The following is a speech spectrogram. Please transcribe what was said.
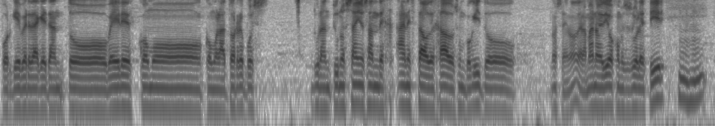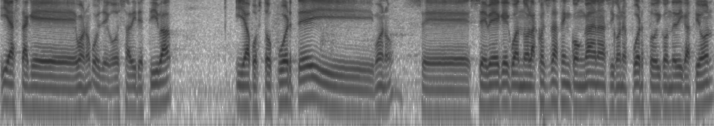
porque es verdad que tanto Vélez como, como La Torre, pues durante unos años han, han estado dejados un poquito, no sé, ¿no? de la mano de Dios, como se suele decir, y hasta que, bueno, pues llegó esa directiva y apostó fuerte y, bueno, se, ve que cuando las cosas se hacen con ganas y con esfuerzo y con dedicación,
